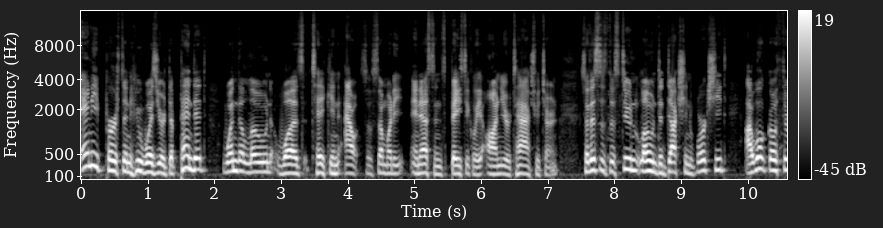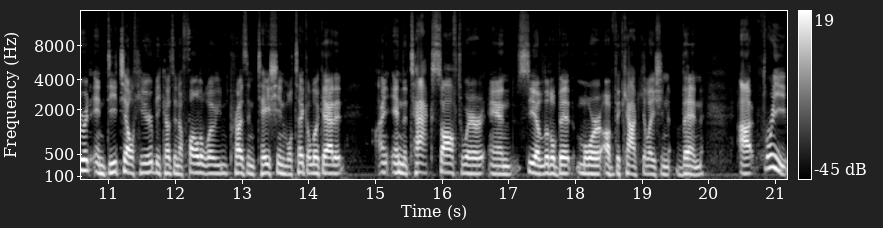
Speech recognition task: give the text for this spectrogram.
any person who was your dependent when the loan was taken out. So somebody, in essence, basically on your tax return. So this is the student loan deduction worksheet. I won't go through it in detail here because in a following presentation, we'll take a look at it in the tax software and see a little bit more of the calculation then. Uh, three,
